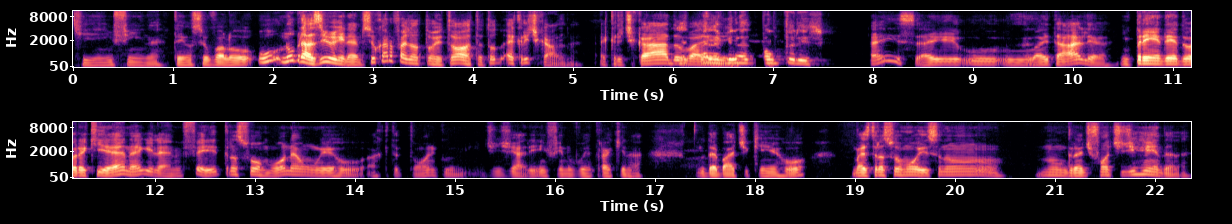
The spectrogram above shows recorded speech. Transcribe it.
que, enfim, né, tem o seu valor. O, no Brasil, Guilherme, se o cara faz uma torre torta, todo, é criticado, né? É criticado, vai... Itália vira ponto turístico. É isso. Aí o, o, a Itália, empreendedora que é, né, Guilherme, fez, transformou, né, um erro arquitetônico de engenharia, enfim, não vou entrar aqui na, no debate de quem errou, mas transformou isso num, num grande fonte de renda, né?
